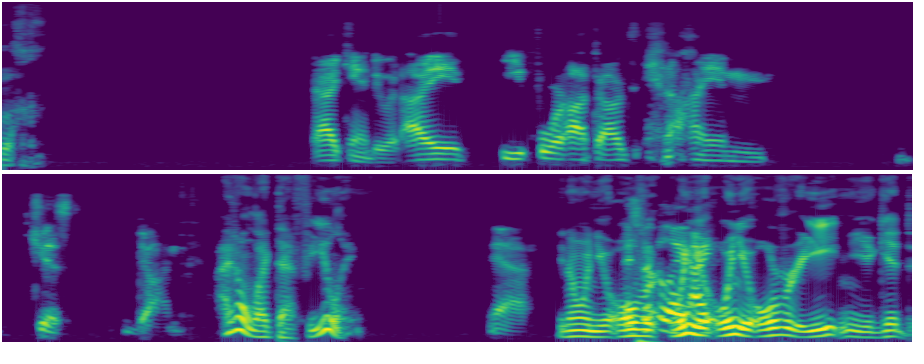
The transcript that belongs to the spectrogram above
Ugh. I can't do it. I eat four hot dogs and I am just done. I don't like that feeling. Yeah. You know when you over like when you I- when you overeat and you get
